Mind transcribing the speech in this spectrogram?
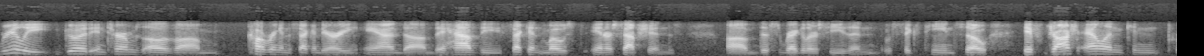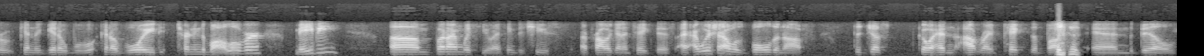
really good in terms of um, covering in the secondary, and um, they have the second most interceptions um, this regular season with 16. So if Josh Allen can can get a can avoid turning the ball over, maybe. Um, but I'm with you. I think the Chiefs are probably going to take this. I, I wish I was bold enough to just go ahead and outright pick the Bucks and the Bills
